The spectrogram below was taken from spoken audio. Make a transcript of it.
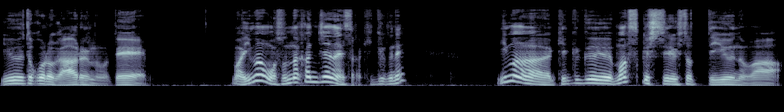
いうところがあるので、まあ今もそんな感じじゃないですか、結局ね。今、結局、マスクしてる人っていうのは、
